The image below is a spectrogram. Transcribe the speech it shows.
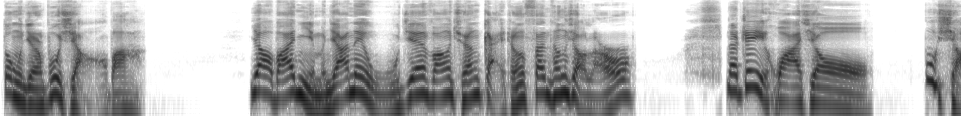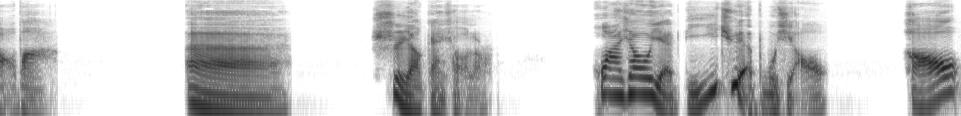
动静不小吧？要把你们家那五间房全改成三层小楼，那这花销。不小吧？呃，是要盖小楼，花销也的确不小。好，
